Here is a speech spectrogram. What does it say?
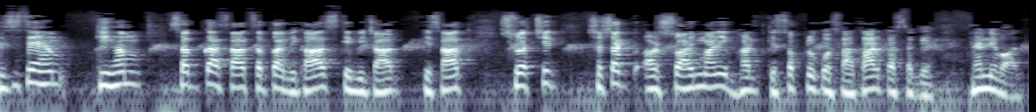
जिससे हम, कि हम सबका साथ, सबका विकास के विचार के साथ सुरक्षित, सशक्त और स्वाभिमानी भारत के स्वप्न को साकार कर सकें। धन्यवाद।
